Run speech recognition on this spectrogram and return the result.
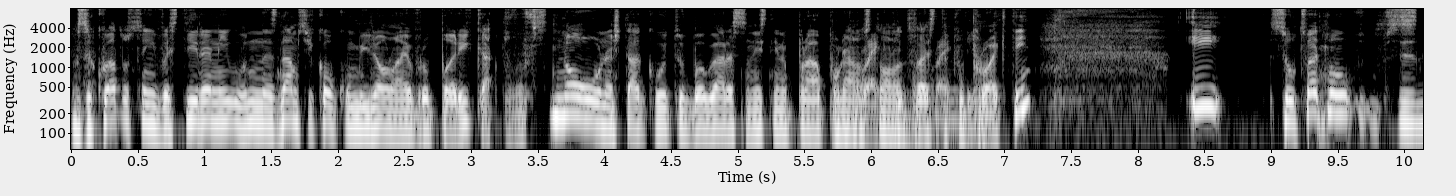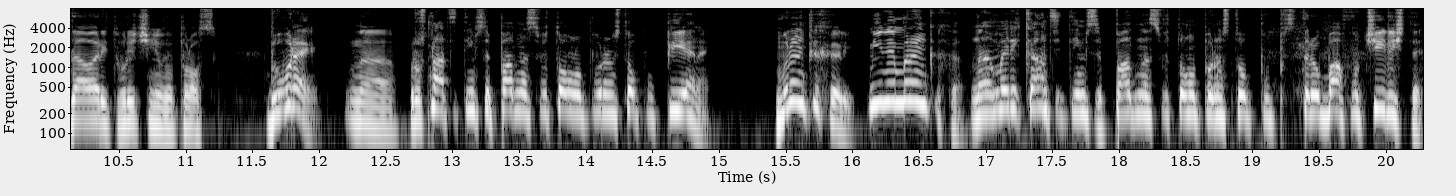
за която са инвестирани не знам си колко милиона евро пари, както в много неща, които в България са наистина права по 100 на 200 по проекти. по проекти. И съответно се задава риторичния въпрос – Добре, на руснаците им се падна световно първенство по пиене. Мрънкаха ли? Ми не мрънкаха. На американците им се падна световно първенство по стрелба в училище.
